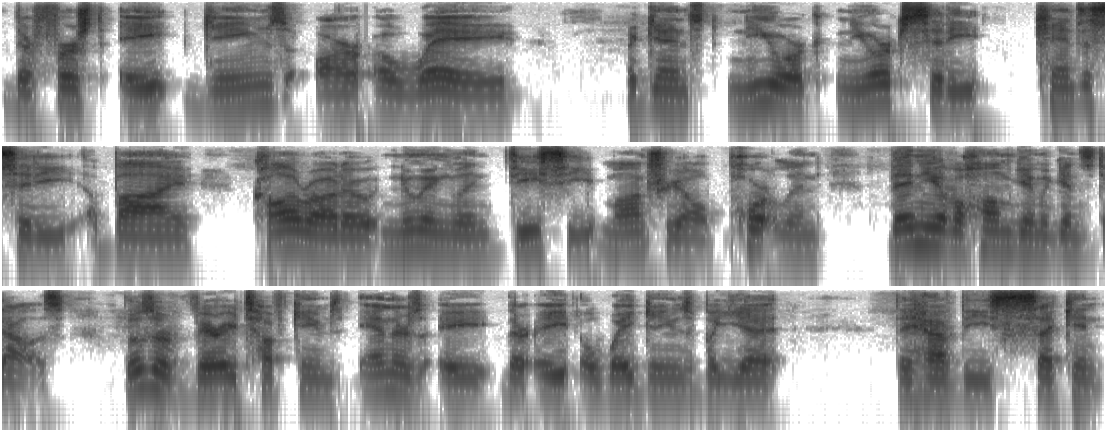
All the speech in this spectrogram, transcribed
their first eight games are away against New York, New York City, Kansas City, by Colorado, New England, DC, Montreal, Portland. Then you have a home game against Dallas. Those are very tough games, and there's eight. There are eight away games, but yet they have the second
